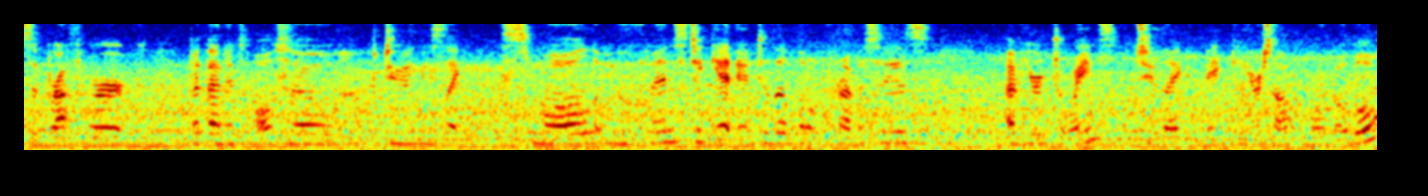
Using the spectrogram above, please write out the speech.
some breath work, but then it's also doing these like small movements to get into the little crevices of your joints to like make yourself more mobile.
